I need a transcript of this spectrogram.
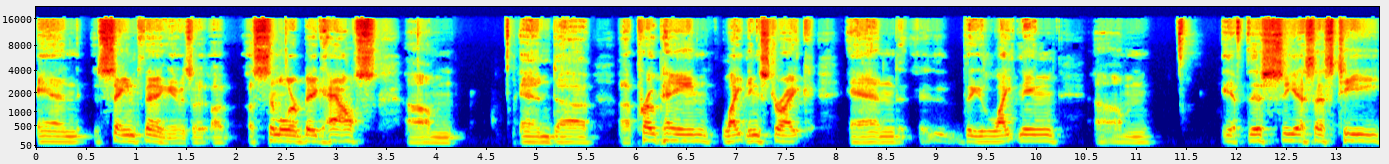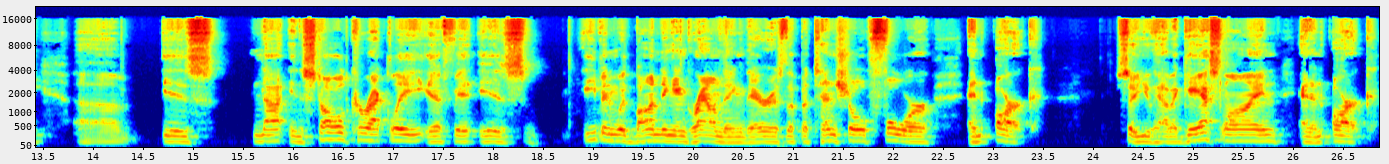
and same thing. It was a, a, a similar big house. Um, and uh, propane lightning strike and the lightning um, if this csst uh, is not installed correctly if it is even with bonding and grounding there is the potential for an arc so you have a gas line and an arc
